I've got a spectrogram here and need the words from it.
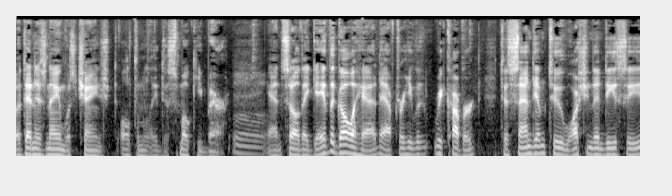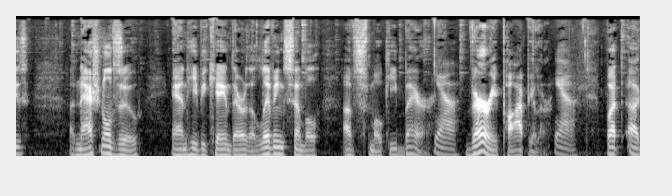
but then his name was changed ultimately to Smokey Bear. Mm. And so they gave the go ahead after he was recovered to send him to Washington, D.C.'s uh, National Zoo, and he became there the living symbol of Smokey Bear. Yeah. Very popular. Yeah. But uh,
